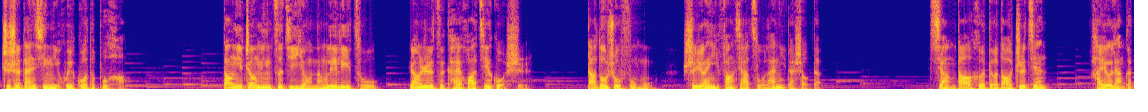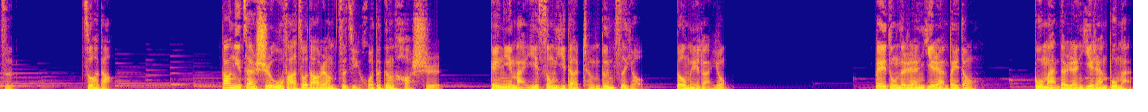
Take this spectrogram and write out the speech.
只是担心你会过得不好。当你证明自己有能力立足，让日子开花结果时，大多数父母。是愿意放下阻拦你的手的。想到和得到之间，还有两个字：做到。当你暂时无法做到让自己活得更好时，给你买一送一的成吨自由都没卵用。被动的人依然被动，不满的人依然不满，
